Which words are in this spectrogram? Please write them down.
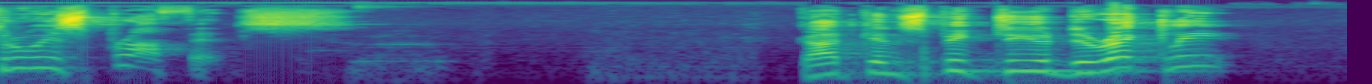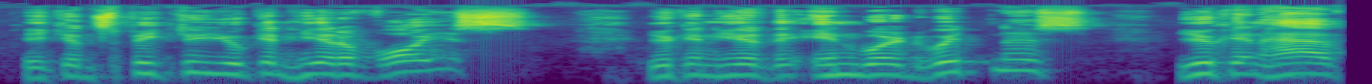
through His prophets. God can speak to you directly. He can speak to you. You can hear a voice. You can hear the inward witness. You can have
